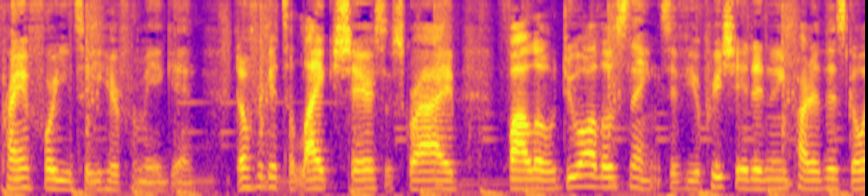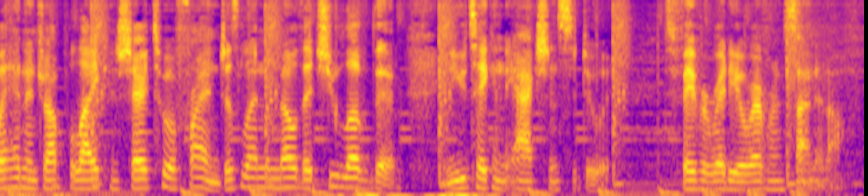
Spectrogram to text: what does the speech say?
Praying for you till you hear from me again. Don't forget to like, share, subscribe, follow, do all those things. If you appreciated any part of this, go ahead and drop a like and share it to a friend. Just let them know that you love them and you taking the actions to do it. It's favorite radio Reverend signing off.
